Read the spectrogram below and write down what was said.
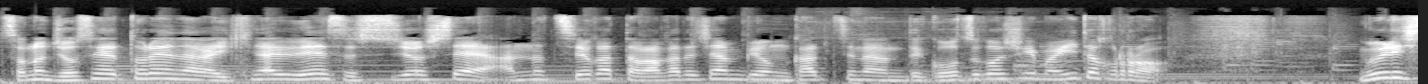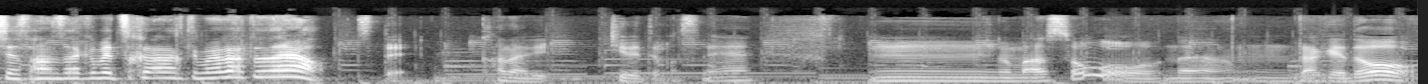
その女性トレーナーがいきなりレース出場してあんな強かった若手チャンピオン勝ってなんてご都合主義もいいところ。無理して3作目作らなくてもよかっただよ。つってかなり切れてますね。うーんまあそうなんだけど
